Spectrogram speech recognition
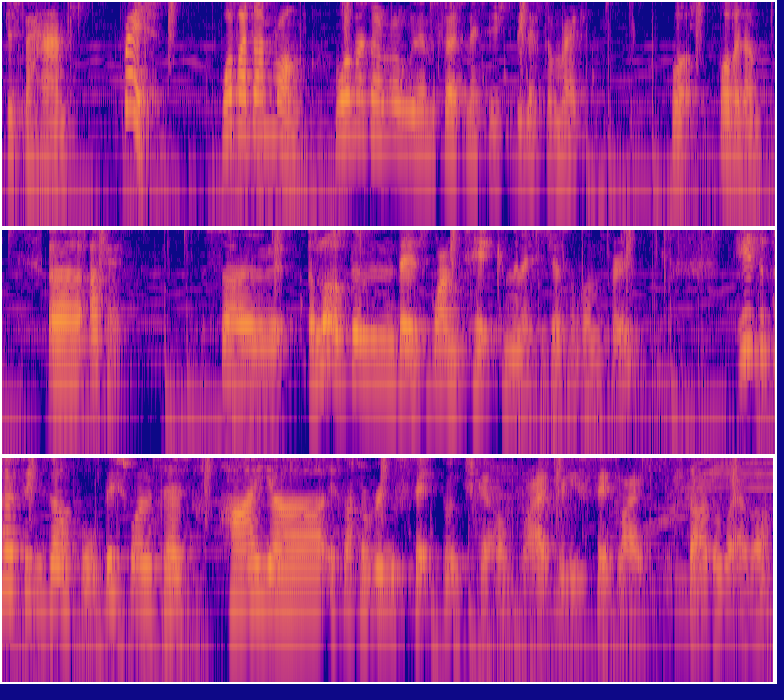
just a hand. Read. What have I done wrong? What have I done wrong within the first message to be left on read? What? What have I done? Uh, okay. So a lot of them, there's one tick and the message hasn't gone through. Here's a perfect example. This one says, hiya. It's like a really fit butch girl, right? Really fit, like stud or whatever.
